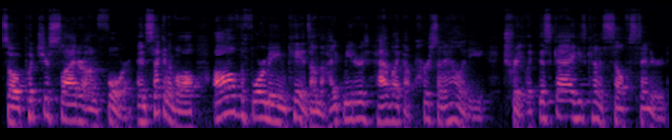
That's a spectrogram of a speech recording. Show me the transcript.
So put your slider on four. And second of all, all of the four main kids on the hype meters have like a personality trait. Like this guy, he's kind of self-centered.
